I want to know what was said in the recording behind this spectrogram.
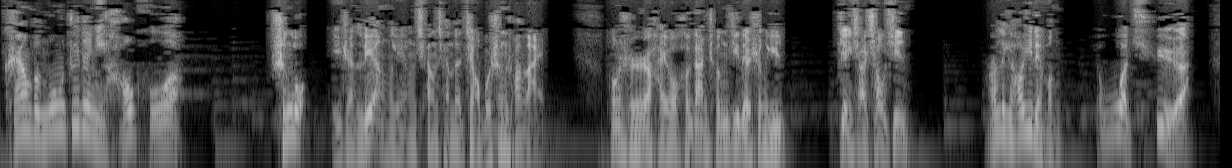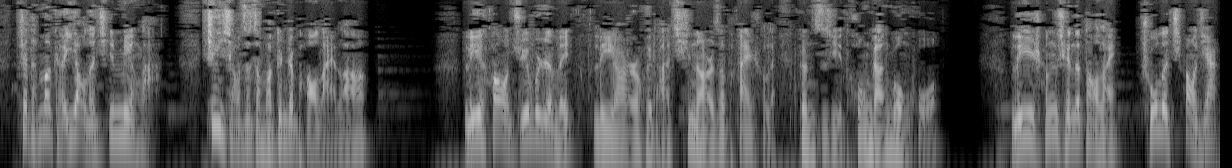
可让本宫追的你好苦。”声落。一阵踉踉跄跄的脚步声传来，同时还有何干成机的声音：“殿下小心！”而李浩一脸懵：“我去，这他妈可要了亲命了！这小子怎么跟着跑来了？”李浩绝不认为李二会把亲儿子派出来跟自己同甘共苦。李承前的到来，除了俏家，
